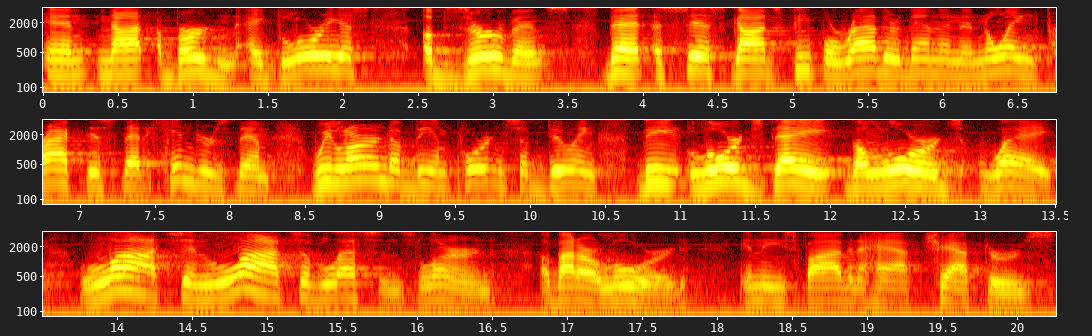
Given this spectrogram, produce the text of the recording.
and not a burden, a glorious observance that assists God's people rather than an annoying practice that hinders them. We learned of the importance of doing the Lord's Day the Lord's way. Lots and lots of lessons learned about our Lord in these five and a half chapters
